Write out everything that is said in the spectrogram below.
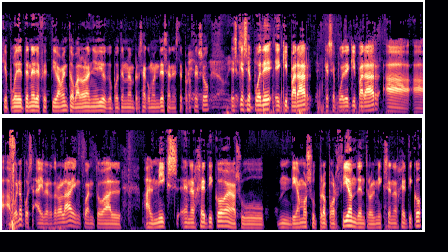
que puede tener efectivamente o valor añadido que puede tener una empresa como Endesa en este proceso es que se puede equiparar que se puede equiparar a, a- a, bueno pues a Iberdrola en cuanto al, al mix energético a su digamos su proporción dentro del mix energético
